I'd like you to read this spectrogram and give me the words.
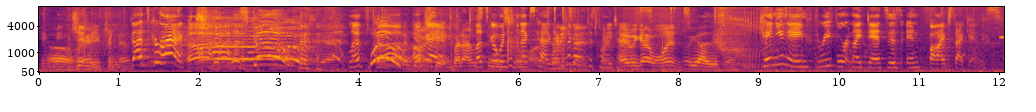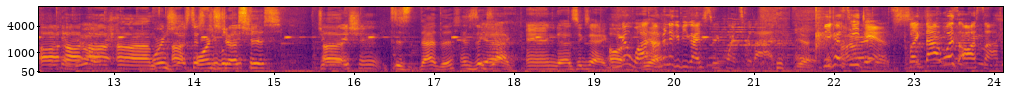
Kimmy. Oh. Jimmy. are you pronounce- That's correct. Let's go! Let's go. guessed Okay. it, but I was Let's go thinking into the next hard. category. We're gonna go to 2010. Hey, we got one. We got this one. Can you name three Fortnite dances in five seconds? Uh, uh, uh, um, Orange uh, Justice, Orange Jubilation. Justice. Jubilation Is that this? And zigzag. yeah, and uh, zigzag. You know what? yeah. I'm gonna give you guys three points for that. Yeah. Because he danced. Like that was awesome.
